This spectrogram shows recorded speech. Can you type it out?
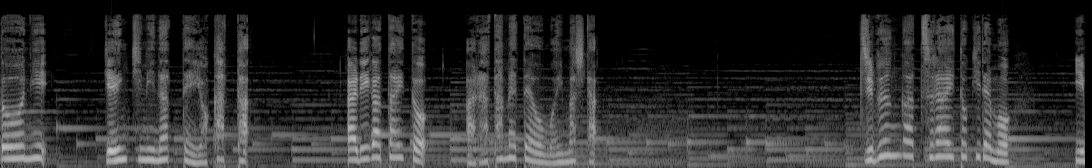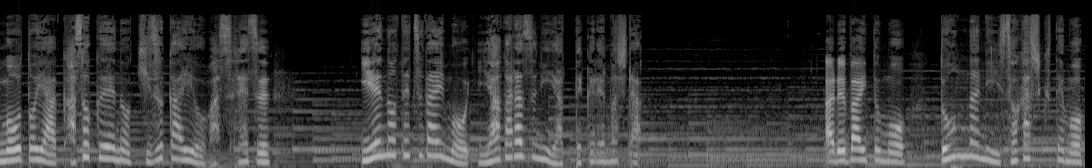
当に元気になってよかった。ありがたいと改めて思いました。自分が辛い時でも妹や家族への気遣いを忘れず家の手伝いも嫌がらずにやってくれました。アルバイトもどんなに忙しくても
